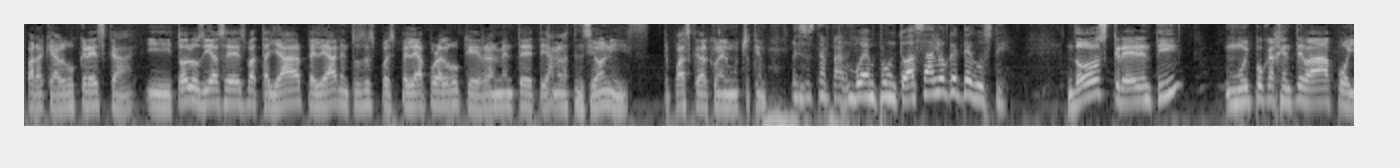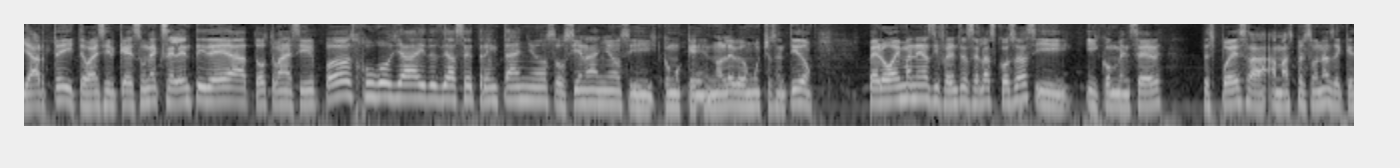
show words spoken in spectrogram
Para que algo crezca. Y todos los días es batallar, pelear. Entonces, pues pelea por algo que realmente te llame la atención y te puedas quedar con él mucho tiempo. Eso está padre. Buen punto. Haz algo que te guste. Dos, creer en ti. Muy poca gente va a apoyarte y te va a decir que es una excelente idea. Todos te van a decir, pues jugos ya hay desde hace 30 años o 100 años y como que no le veo mucho sentido. Pero hay maneras diferentes de hacer las cosas y, y convencer después a, a más personas de que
